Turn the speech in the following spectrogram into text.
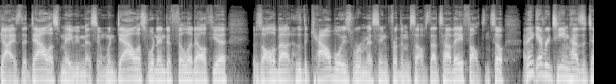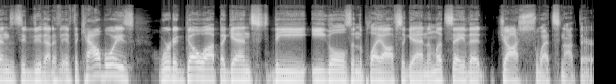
guys that Dallas may be missing. When Dallas went into Philadelphia, it was all about who the Cowboys were missing for themselves. That's how they felt. And so I think every team has a tendency to do that. If, if the Cowboys were to go up against the Eagles in the playoffs again, and let's say that Josh Sweat's not there,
